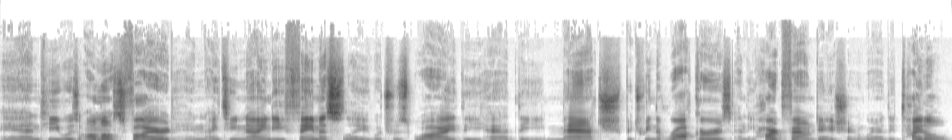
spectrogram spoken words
and he was almost fired in 1990 famously which was why they had the match between the rockers and the hart foundation where the title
